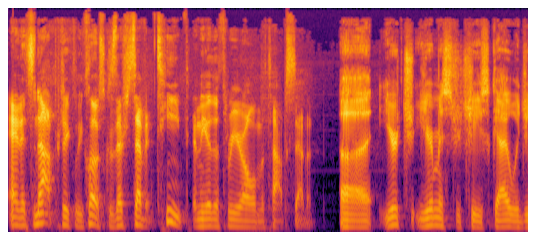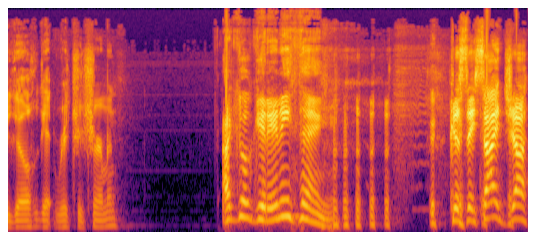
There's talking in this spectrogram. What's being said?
and it's not particularly close because they're 17th, and the other three are all in the top seven. Uh, you're you're Mr. Chiefs guy. Would you go get Richard Sherman? I'd go get anything. because they signed Josh.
